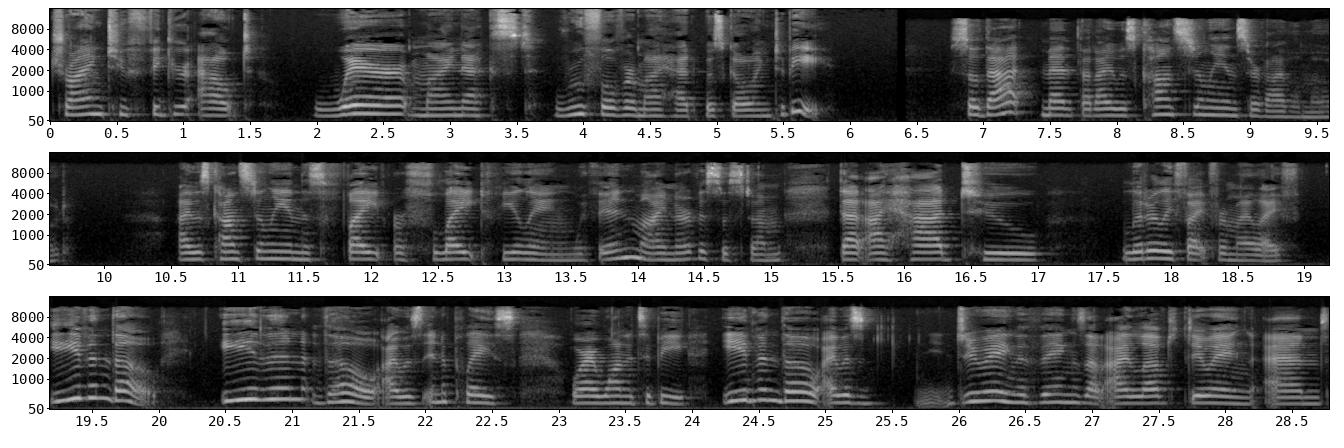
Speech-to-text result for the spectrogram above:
trying to figure out where my next roof over my head was going to be. So that meant that I was constantly in survival mode. I was constantly in this fight or flight feeling within my nervous system that I had to literally fight for my life, even though, even though I was in a place where I wanted to be, even though I was doing the things that I loved doing and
